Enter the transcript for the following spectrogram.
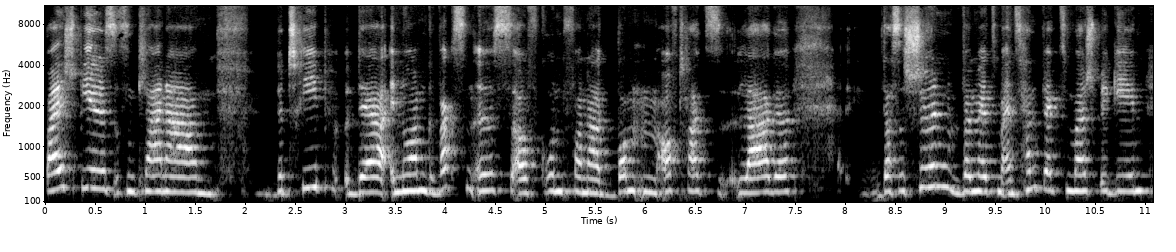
Beispiel, es ist ein kleiner Betrieb, der enorm gewachsen ist aufgrund von einer Bombenauftragslage. Das ist schön, wenn wir jetzt mal ins Handwerk zum Beispiel gehen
